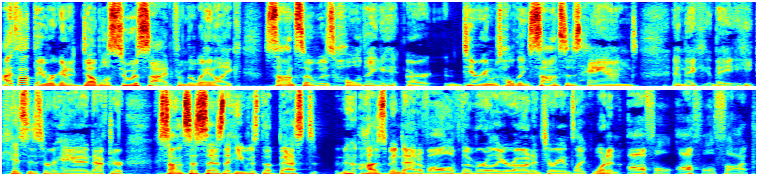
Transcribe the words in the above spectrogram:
I thought they were going to double suicide from the way like Sansa was holding or Tyrion was holding Sansa's hand and they they he kisses her hand after Sansa says that he was the best husband out of all of them earlier on and Tyrion's like what an awful awful thought.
